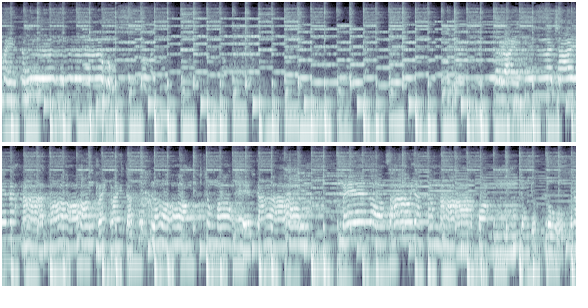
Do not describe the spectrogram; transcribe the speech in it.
ไม่ตื่น ใครกินและใช้นะหน้าทอง ใครๆจะทดลองจงมองเหตุการณ์แม่ลองสาวยังทำหน้าป้องจงหยุดลูกคร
